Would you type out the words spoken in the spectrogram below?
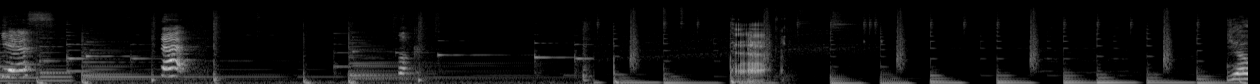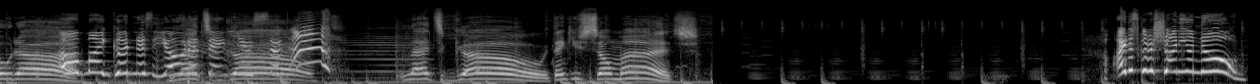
Yes. Yoda. oh my goodness, Yoda, let's thank go. you so ah! Let's go. Thank you so much. I just got a shiny Unown.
